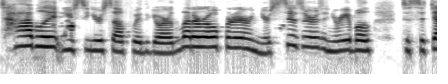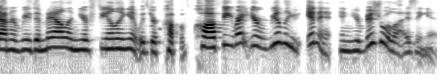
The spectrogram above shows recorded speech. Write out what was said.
tablet. You see yourself with your letter opener and your scissors, and you're able to sit down and read the mail, and you're feeling it with your cup of coffee, right? You're really in it and you're visualizing it.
